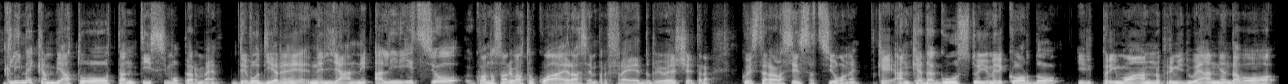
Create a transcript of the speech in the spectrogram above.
clima è cambiato tantissimo per me, devo dire, negli anni. All'inizio, quando sono arrivato qua, era sempre freddo, piovere, eccetera. Questa era la sensazione, che anche ad agosto, io mi ricordo il primo anno, i primi due anni, andavo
